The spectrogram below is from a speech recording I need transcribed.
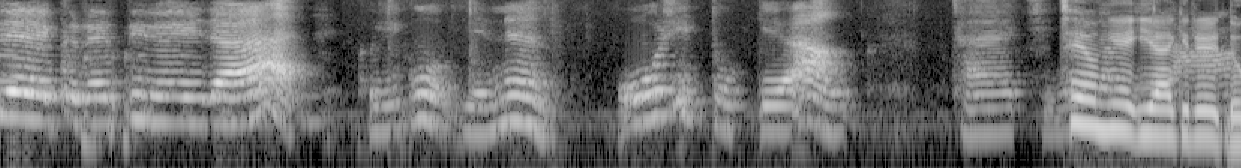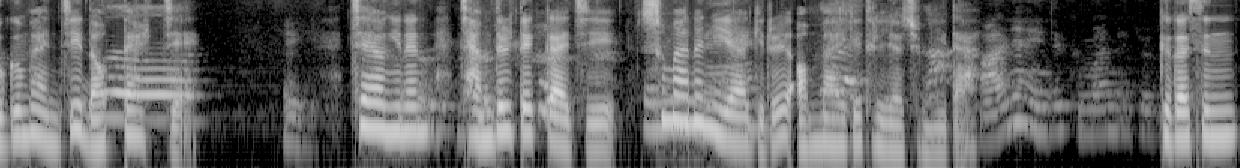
떼떼떼 그랬더라. 그리고 얘는 오십 토끼랑 잘 지내. 채영이의 이야기를 녹음한 지 넉 달째. 채영이는 잠들 때까지 수많은 이야기를 엄마에게 들려줍니다. 그것은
